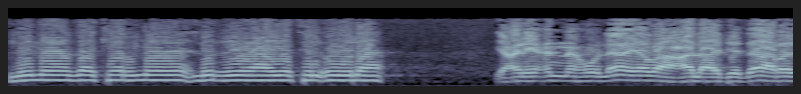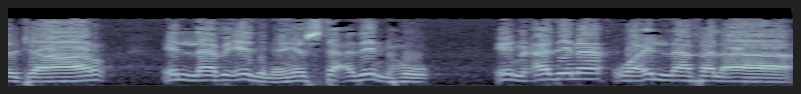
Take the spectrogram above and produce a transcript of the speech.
لما ذكرنا للرواية الأولى. يعني أنه لا يضع على جدار الجار إلا بإذنه يستأذنه. إن أذن وإلا فلا.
